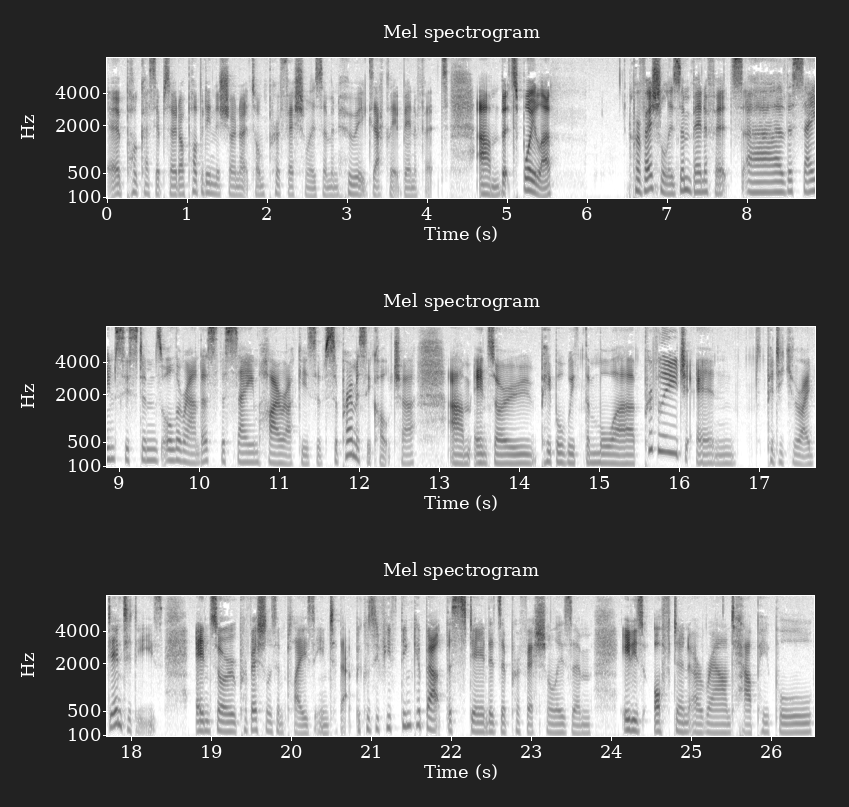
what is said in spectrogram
uh, podcast episode, I'll pop it in the show notes on professionalism and who exactly it benefits. Um, but spoiler, Professionalism benefits uh, the same systems all around us, the same hierarchies of supremacy culture. Um, and so people with the more privilege and particular identities. And so professionalism plays into that because if you think about the standards of professionalism, it is often around how people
